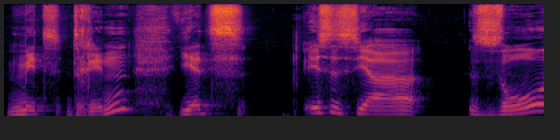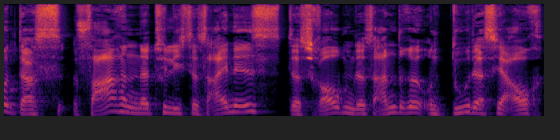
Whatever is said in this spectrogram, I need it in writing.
mit drin. Jetzt ist es ja so, dass Fahren natürlich das eine ist, das Schrauben das andere und du das ja auch,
